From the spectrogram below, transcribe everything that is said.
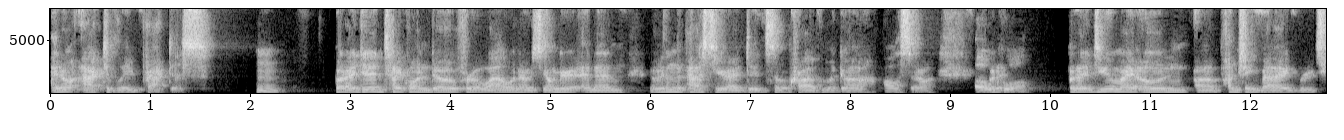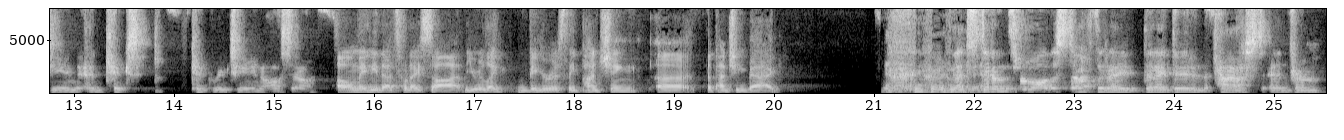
I don't actively practice. Hmm. But I did Taekwondo for a while when I was younger, and then within the past year, I did some Krav Maga also. Oh, but, cool! But I do my own uh, punching bag routine and kicks kick routine also. Oh, maybe that's what I saw. You were like vigorously punching uh, the punching bag. Yeah. that stems from all the stuff that I that I did in the past, and from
